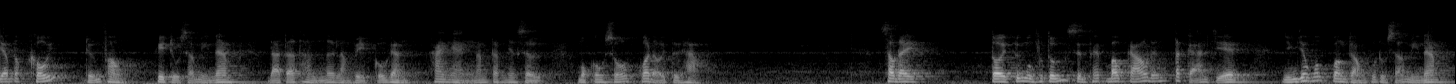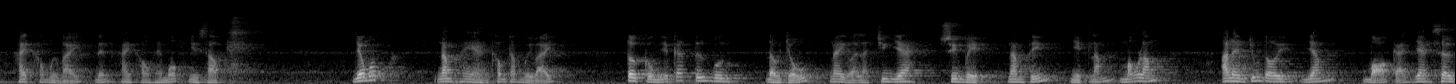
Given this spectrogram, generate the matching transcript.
giám đốc khối, trưởng phòng khi trụ sở miền Nam đã trở thành nơi làm việc của gần 2.500 nhân sự, một con số quá đổi tự hào. Sau đây, tôi tướng quân Phú Tuấn xin phép báo cáo đến tất cả anh chị em những dấu mốc quan trọng của trụ sở miền Nam 2017 đến 2021 như sau. Dấu mốc năm 2017, tôi cùng với các tướng quân đầu chủ, nay gọi là chuyên gia, xuyên Việt, Nam Tiến, nhiệt lắm, máu lắm. Anh em chúng tôi dám bỏ cả Giang Sơn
